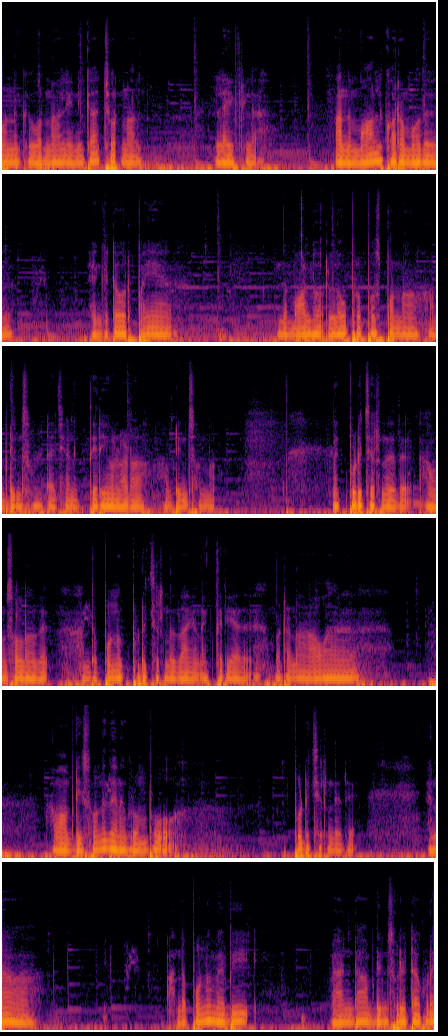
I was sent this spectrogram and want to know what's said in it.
பொண்ணுக்கு ஒரு நாள் என்னைக்காச்சும் ஒரு நாள் லைஃப்பில் அந்த மாலுக்கு வரும்போது என்கிட்ட ஒரு பையன் இந்த மாலில் ஒரு லவ் ப்ரப்போஸ் பண்ணான் அப்படின்னு சொல்லிட்டாச்சு. எனக்கு தெரியும்லடா அப்படின்னு சொன்னான். எனக்கு பிடிச்சிருந்தது அவன் சொன்னது. அந்த பொண்ணுக்கு பிடிச்சிருந்ததா எனக்கு தெரியாது. பட் ஆனால் அவன் அவன் அப்படி சொன்னது எனக்கு ரொம்ப பிடிச்சிருந்தது. ஏன்னா அந்த பொண்ணு மேபி வேண்டாம் அப்படின்னு சொல்லிட்டா கூட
